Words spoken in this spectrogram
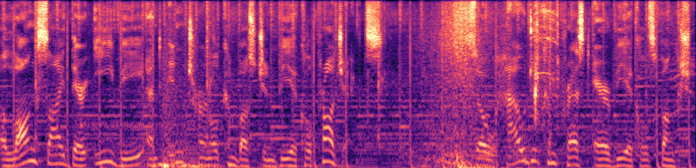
alongside their EV and internal combustion vehicle projects. So how do compressed air vehicles function?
